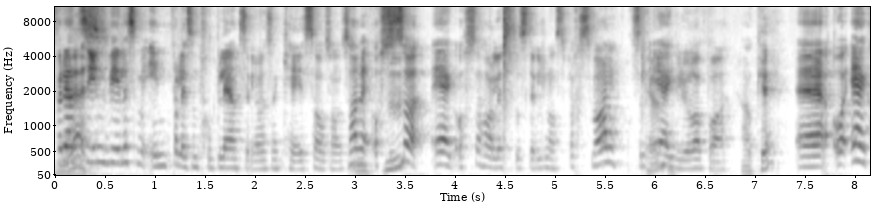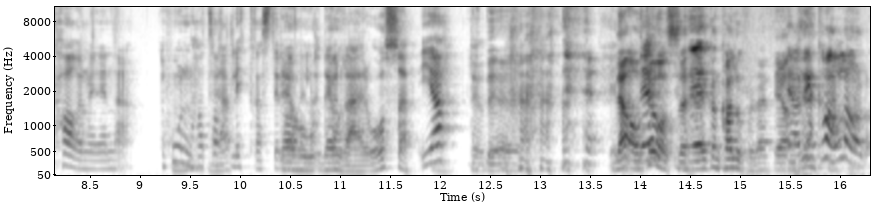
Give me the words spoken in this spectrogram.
for det at yes. Siden vi liksom er inne på liksom problemstillinger og sånn caser og sånn, så har Mhm. jeg også, jeg også har lyst til å stille noen spørsmål som okay. jeg lurer på. Okay. Eh, og jeg har en venninne. Hun har tatt Ja. litt rest Restylane det er hun der Åse. Ja, Det, det er alltid Åse. Vi kan kalle henne for det. Ja. ja, vi kaller henne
